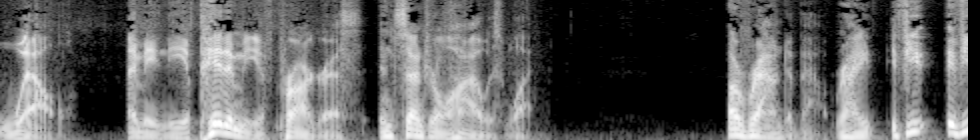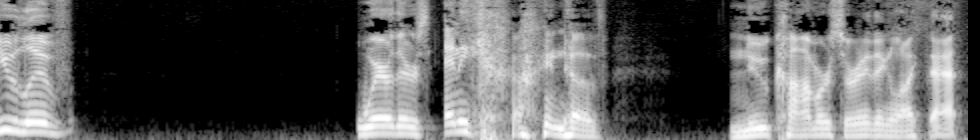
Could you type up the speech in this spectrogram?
well, I mean, the epitome of progress in Central Ohio is what? A roundabout, right? If you if you live where there's any kind of new commerce or anything like that,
